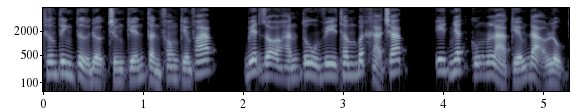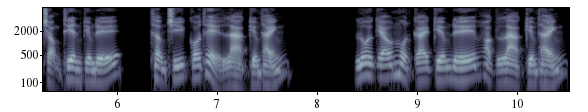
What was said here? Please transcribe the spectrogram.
Thương tinh tử được chứng kiến tần phong kiếm pháp, biết rõ hắn tu vi thâm bất khả chắc, ít nhất cũng là kiếm đạo lục trọng thiên kiếm đế, thậm chí có thể là kiếm thánh. Lôi kéo một cái kiếm đế hoặc là kiếm thánh,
